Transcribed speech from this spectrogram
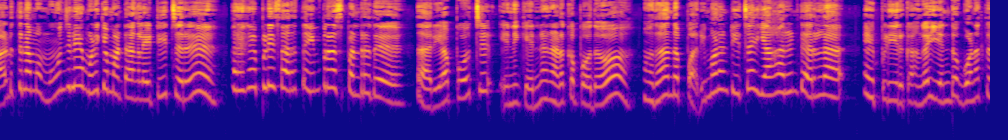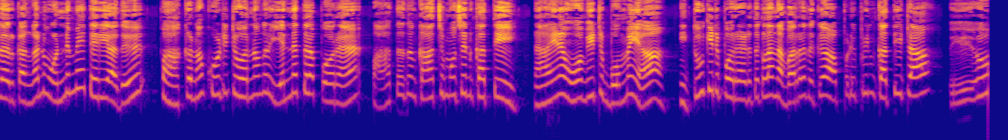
அடுத்து நம்ம மூஞ்சிலே முழிக்க மாட்டாங்களே டீச்சரு பிறகு எப்படி சரத்தை இம்ப்ரெஸ் பண்றது? சரியா போச்சு. இன்னைக்கு என்ன நடக்க போதோ? அதான் அந்த பரிமாணம் டீச்சர் யாருன்னு தெரியல எப்படி இருக்காங்க? எந்த குணத்துல இருக்காங்கன்னு ஒண்ணுமே தெரியாது. பார்க்கணும் கூட்டிட்டு வரணுங்கிற எண்ணத்துல போறேன். பார்த்ததும் காய்ச்சி மூச்சுன்னு கத்தி. நான் என்ன உன் வீட்டு பொம்மையா? நீ தூக்கிட்டு போற இடத்துக்குலாம் நான் வர்றதுக்கு அப்படி இப்படின்னு கத்திட்டா? ஐயோ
